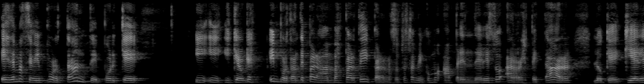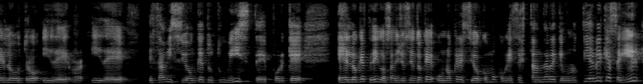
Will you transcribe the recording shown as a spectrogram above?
es demasiado importante porque y, creo que es importante para ambas partes y para nosotros también como aprender eso, a respetar lo que quiere el otro y de, y de esa visión que tú tuviste, porque es lo que te digo, o sea, yo siento que uno creció como con ese estándar de que uno tiene que seguir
